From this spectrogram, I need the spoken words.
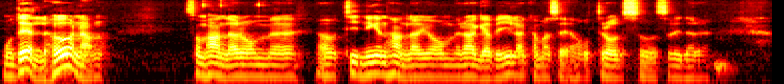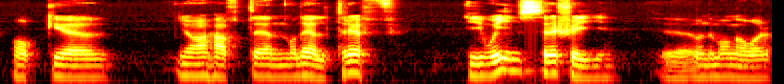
Modellhörnan som handlar om, eh, ja, tidningen handlar ju om raggarbilar kan man säga, hot rods och så vidare. Och eh, jag har haft en modellträff i Wheels regi eh, under många år.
